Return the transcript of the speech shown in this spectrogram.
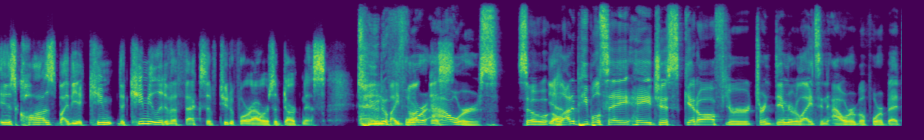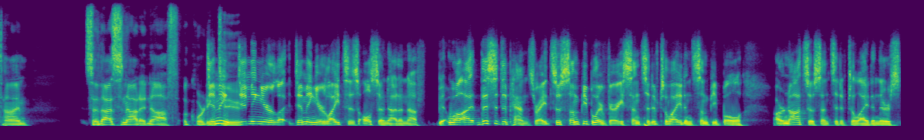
is caused by the accum- the cumulative effects of two to four hours of darkness. Two to four darkness- hours. So a lot of people say, "Hey, just get off your turn dim your lights an hour before bedtime." So that's not enough, according Dimming, to dimming your dimming your lights is also not enough. Well, I, this depends, right? So some people are very sensitive to light, and some people are not so sensitive to light. And there's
